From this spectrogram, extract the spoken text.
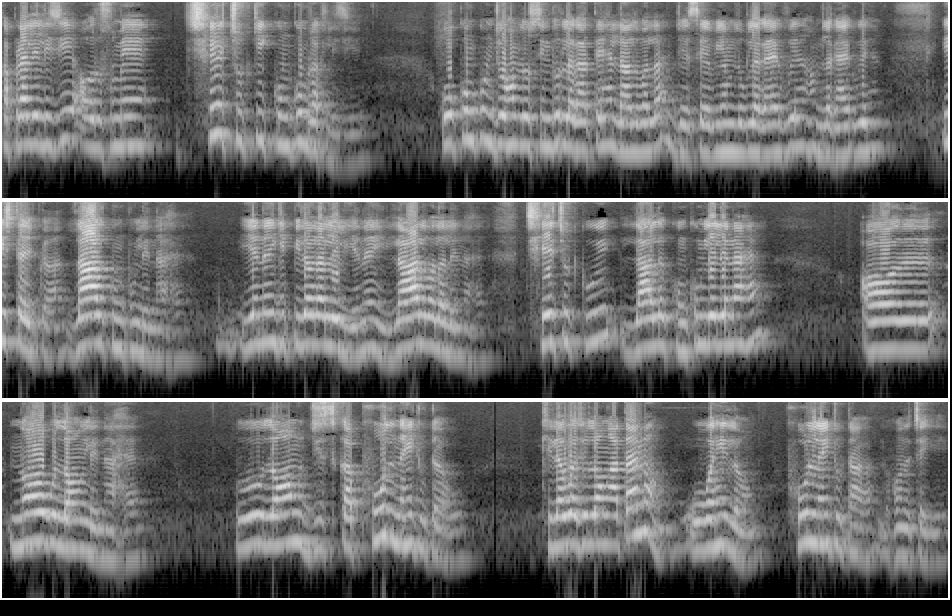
कपड़ा ले लीजिए और उसमें छः चुटकी कुमकुम रख लीजिए। वो कुमकुम जो हम लोग सिंदूर लगाते हैं, लाल वाला, जैसे अभी हम लोग लगाए हुए हैं, हम लगाए हुए हैं, इस टाइप का लाल कुमकुम लेना है। ये नहीं कि पीला वाला ले लिए, नहीं, लाल वाला लेना है। छः चुटकी लाल कुमकुम ले लेना है और नौ वो लौंग लेना है। वो लौंग जिसका फूल नहीं टूटा हो, खिला हुआ जो लौंग आता है ना, वो वही लौंग, फूल नहीं टूटा होना चाहिए।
